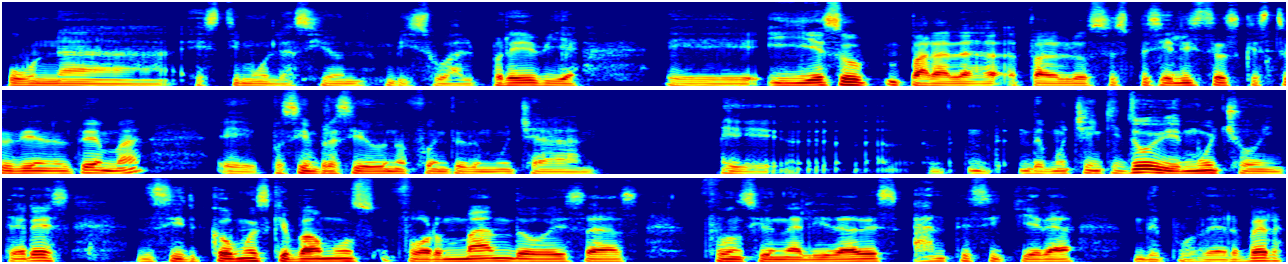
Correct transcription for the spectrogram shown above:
una estimulación visual previa. Eh, y eso para, para los especialistas que estudian el tema, eh, pues siempre ha sido una fuente de mucha, eh, de mucha inquietud y mucho interés. Es decir, cómo es que vamos formando esas funcionalidades antes siquiera de poder ver.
